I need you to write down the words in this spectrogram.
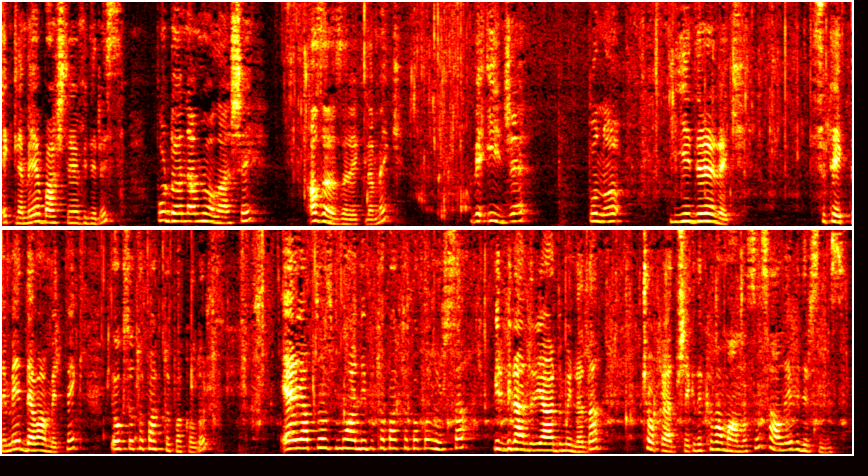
eklemeye başlayabiliriz. Burada önemli olan şey azar azar eklemek ve iyice bunu yedirerek süt eklemeye devam etmek. Yoksa topak topak olur. Eğer yaptığınız muhallebi topak topak olursa bir blender yardımıyla da çok rahat bir şekilde kıvam almasını sağlayabilirsiniz.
